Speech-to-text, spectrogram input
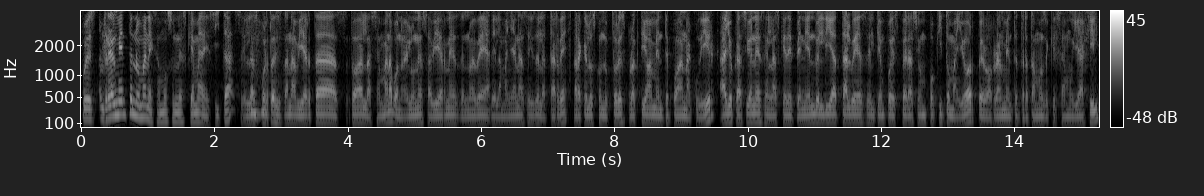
Pues realmente no manejamos un esquema de citas. Las puertas están abiertas toda la semana, bueno, de lunes a viernes de 9 de la mañana a 6 de la tarde para que los conductores proactivamente puedan acudir. Hay ocasiones en las que dependiendo el día tal vez el tiempo de espera sea un poquito mayor, pero realmente tratamos de que sea muy ágil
